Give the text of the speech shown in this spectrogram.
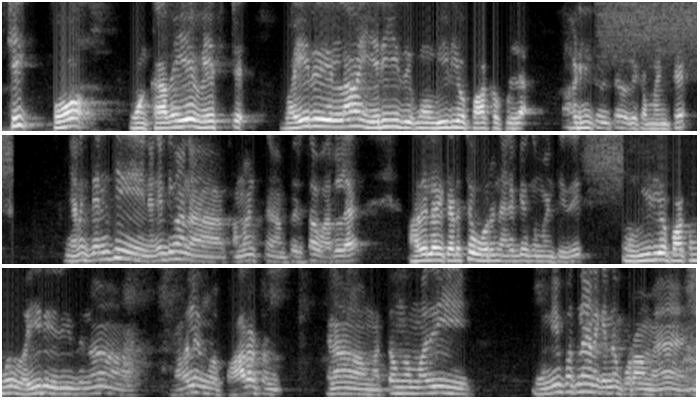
சி போ உன் கதையே வேஸ்ட்டு வயிறு எல்லாம் எரியுது உன் வீடியோ பார்க்கக்குள்ள அப்படின்னு சொல்லிட்டு ஒரு கமெண்ட்டு எனக்கு தெரிஞ்சு நெகட்டிவாக நான் கமெண்ட்ஸ் நான் பெருசாக வரல. அதில் கிடைச்ச ஒரு நெகட்டிவ் கமெண்ட் இது. வீடியோ பார்க்கும்போது வயிறு எரியுதுன்னா முதல்ல இவங்களை பாராட்டணும். ஏன்னா மற்றவங்க மாதிரி உன்னைய பார்த்தலாம் எனக்கு என்ன பொறாம? நீ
